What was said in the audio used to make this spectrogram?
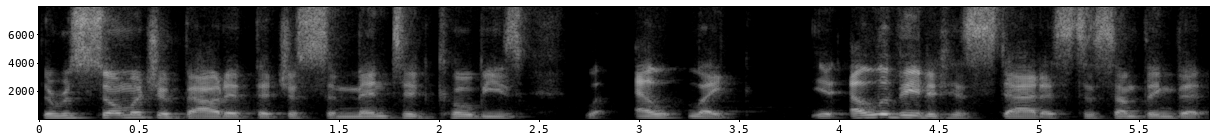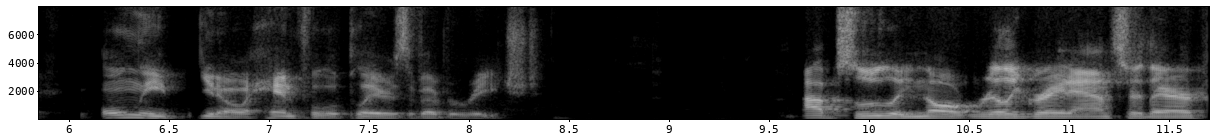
There was so much about it that just cemented Kobe's like it elevated his status to something that only, you know, a handful of players have ever reached. Absolutely. No, really great answer there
